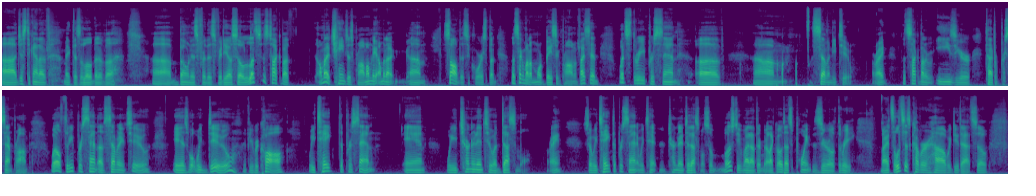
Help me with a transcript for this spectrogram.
Uh, just to kind of make this a little bit of a uh, bonus for this video. So let's just talk about, I'm going to change this problem. I'm going to, I'm going to um, solve this, of course, but let's talk about a more basic problem. If I said, what's 3% of um, 72? All right, let's talk about an easier type of percent problem. Well, 3% of 72 is what we do, if you recall, we take the percent and we turn it into a decimal, right? So we take the percent and we turn it into decimal. So most of you might out there be like, oh, that's 0.03. All right, so let's just cover how we do that. So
